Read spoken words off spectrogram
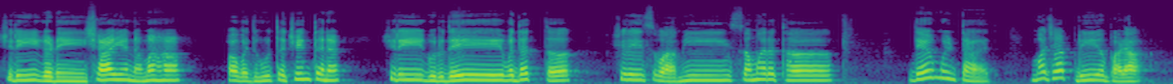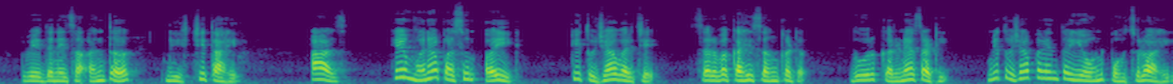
श्री गणेशाय नमः। अवधूत चिंतन। श्री गुरुदेव दत्त। श्री स्वामी समर्थ। देव म्हणतात माझ्या प्रिय बाळा वेदनेचा अंत निश्चित आहे. आज हे मनापासून ऐक की तुझ्यावरचे सर्व काही संकट दूर करण्यासाठी मी तुझ्यापर्यंत येऊन पोहोचलो आहे.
